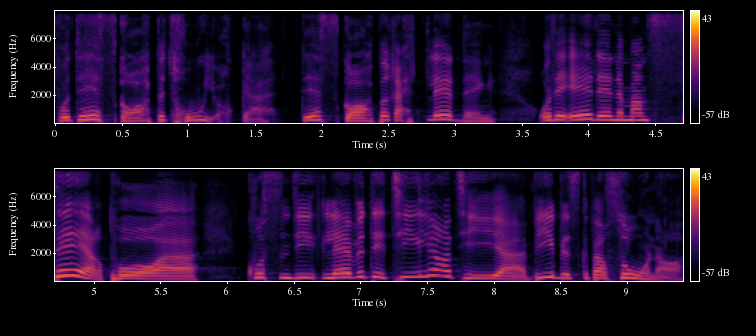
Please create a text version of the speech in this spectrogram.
for det skaper tro i oss. Det skaper rettledning. Og det er det når man ser på eh, hvordan de levde i tidligere tider, bibelske personer,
